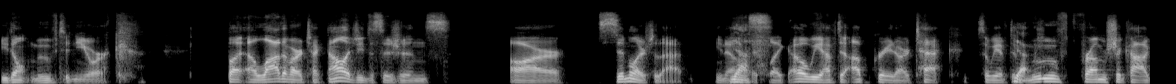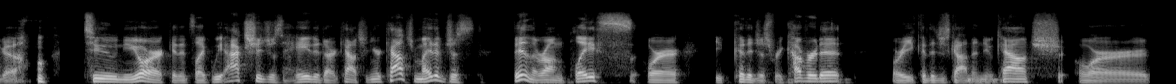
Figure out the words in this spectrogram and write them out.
you don't move to new york but a lot of our technology decisions are similar to that you know Yes. it's like oh we have to upgrade our tech so we have to Yeah. move from chicago to new york and it's like we actually just hated our couch and your couch might have just been in the wrong place or you could have just recovered it or you could have just gotten a new couch or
